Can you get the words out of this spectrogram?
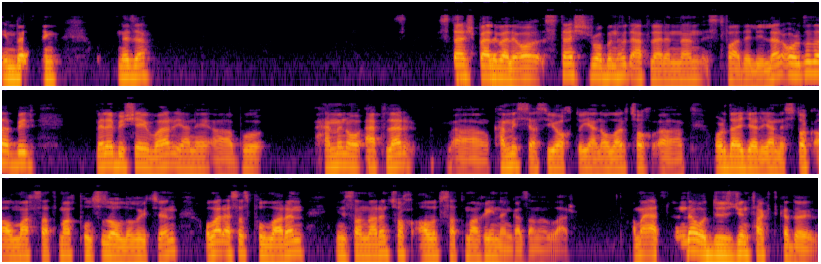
investing necə Stash bəli, bəli. O Stash Robinhood applərindən istifadə edirlər. Orada da bir belə bir şey var. Yəni ə, bu həmin o applər ə, komissiyası yoxdur. Yəni onlar çox ə, orada əgər yəni stok almaq, satmaq pulsuz olduğu üçün onlar əsas pulların insanların çox alıb satmağı ilə qazanırlar. Amma əslində o düzgün taktika deyil.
